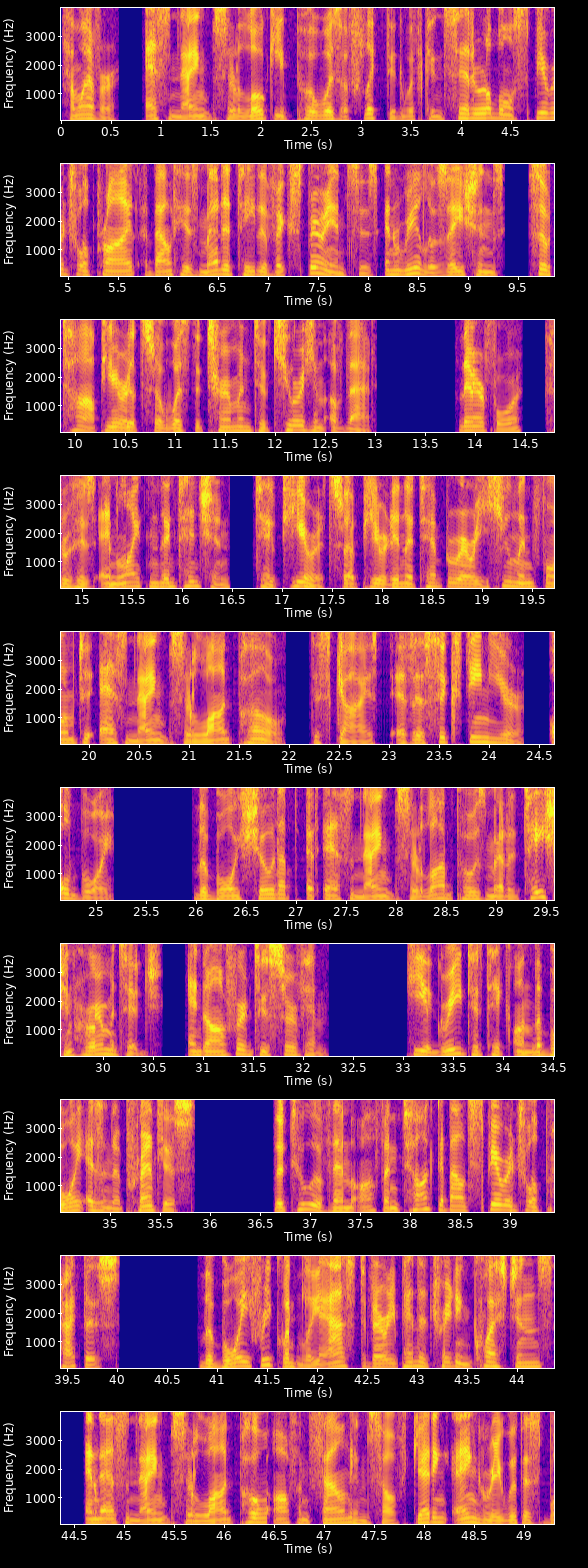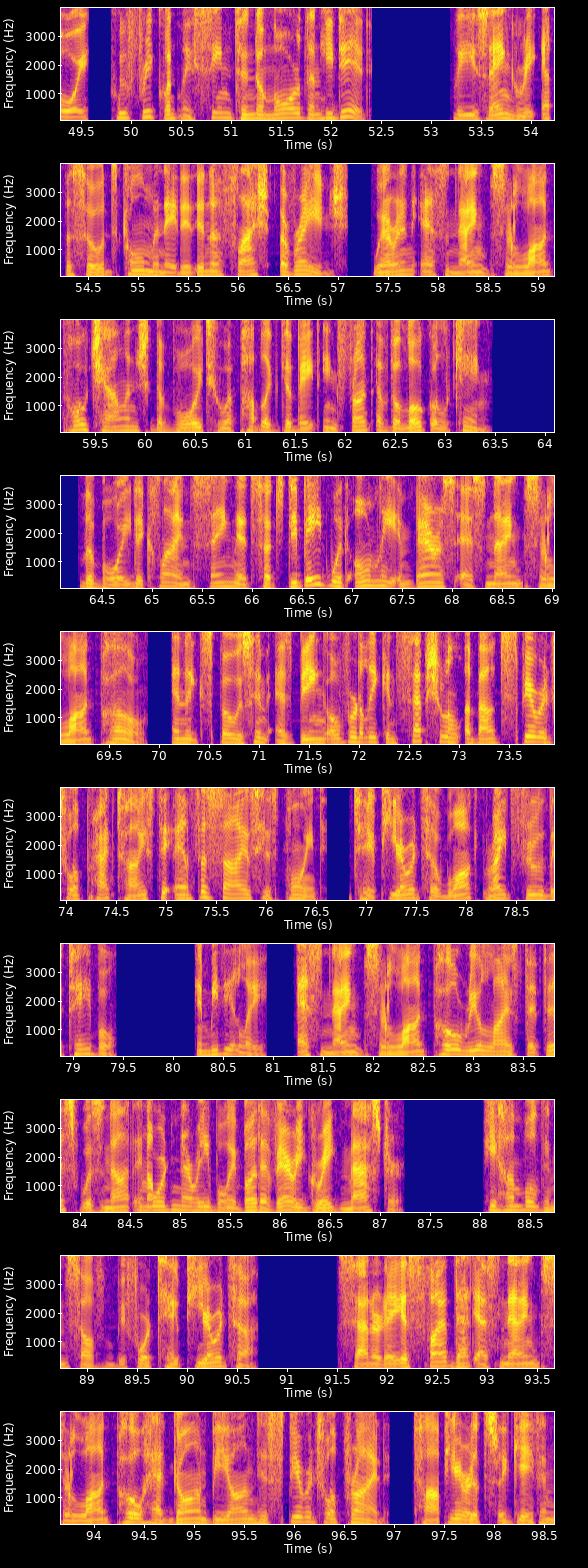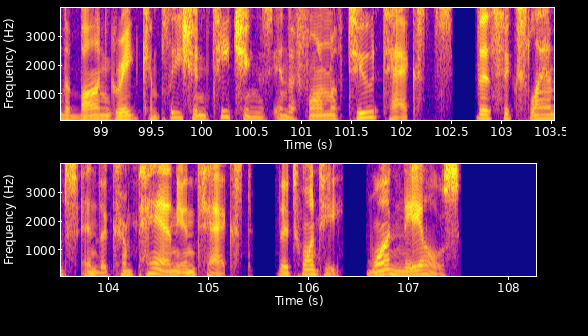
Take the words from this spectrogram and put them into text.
However, S. Nangpsar Loki Po was afflicted with considerable spiritual pride about his meditative experiences and realizations, so Tapihritsa was determined to cure him of that. Therefore, through his enlightened intention, Tapihritsa appeared in a temporary human form to S. Nangpsar Lodpo, disguised as a 16-year-old boy. The boy showed up at S. Nangpsar Lodpo's meditation hermitage, and offered to serve him. He agreed to take on the boy as an apprentice. The two of them often talked about spiritual practice. The boy frequently asked very penetrating questions, and as Nangpsar Lodpo often found himself getting angry with this boy, who frequently seemed to know more than he did. These angry episodes culminated in a flash of rage, wherein S. Nangpsar Lodpo challenged the boy to a public debate in front of the local king. The boy declined saying that such debate would only embarrass S. Nangpsar Lodpo, and expose him as being overly conceptual about spiritual practice to emphasize his point, Tapihritsa walked right through the table. Immediately, S. Nangpsar Lodpo realized that this was not an ordinary boy but a very great master. He humbled himself before Tapihritsa. Satisfied that S. Nangpsar Lodpo had gone beyond his spiritual pride, Tapihritsa gave him the Bon Great Completion teachings in the form of two texts, the Six Lamps and the companion text, the Twenty One Nails.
